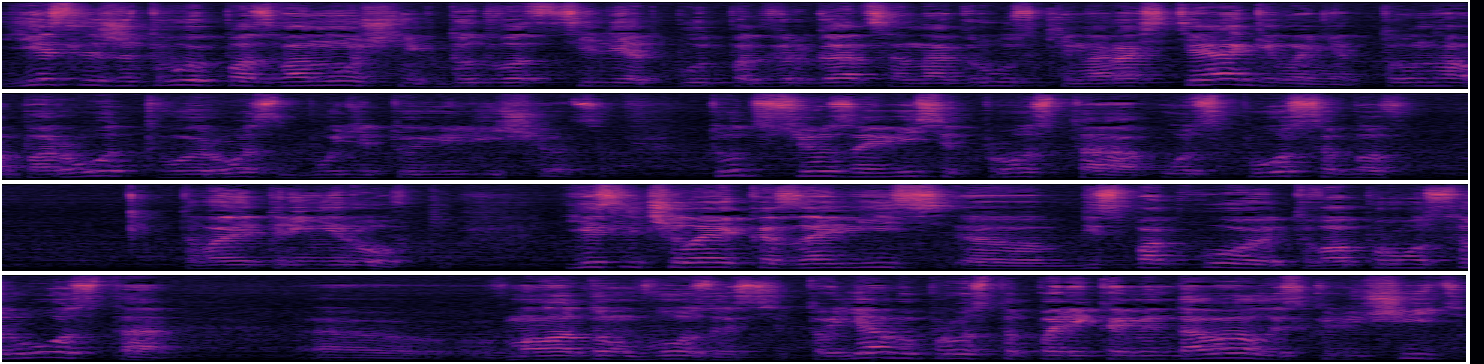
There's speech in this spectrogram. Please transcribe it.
Если же твой позвоночник до 20 лет будет подвергаться нагрузке на растягивание, то наоборот твой рост будет увеличиваться. Тут все зависит просто от способов твоей тренировки. Если человека завис, э, беспокоит вопрос роста э, в молодом возрасте, то я бы просто порекомендовал исключить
